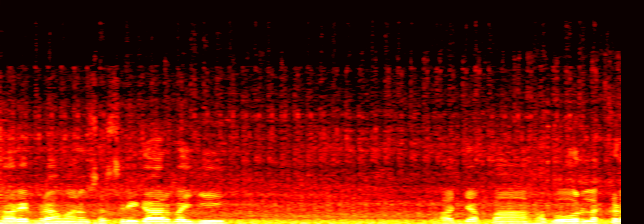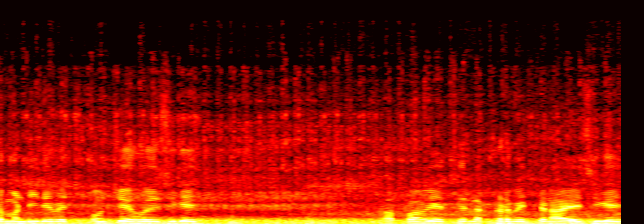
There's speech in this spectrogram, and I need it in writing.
ਸਾਰੇ ਭਰਾਵਾਂ ਨੂੰ ਸਤਿ ਸ੍ਰੀ ਅਕਾਲ ਬਾਈ ਜੀ। ਅੱਜ ਆਪਾਂ ਹਬੋਰ ਲੱਕੜ ਮੰਡੀ ਦੇ ਵਿੱਚ ਪਹੁੰਚੇ ਹੋਏ ਸੀਗੇ। ਆਪਾਂ ਵੀ ਇੱਥੇ ਲੱਕੜ ਵੇਚਣ ਆਏ ਸੀਗੇ।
